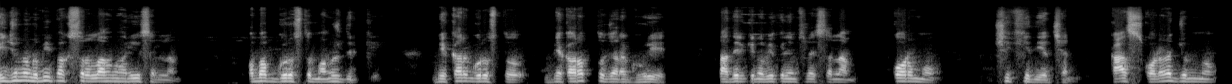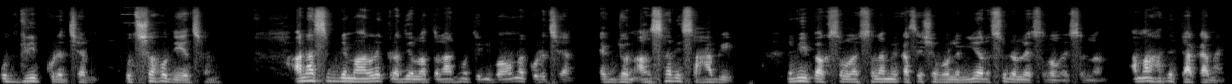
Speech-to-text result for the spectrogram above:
এই জন্য নবী পাক সাল্লাহ আলিয়াল্লাম অভাবগ্রস্ত মানুষদেরকে, বেকারগ্রস্ত, বেকারত্ব যারা ঘুরে, তাদেরকে নবী করিম সাল্লাম কর্ম শিখিয়ে দিয়েছেন, কাজ করার জন্য উদ্গ্রীব করেছেন, উৎসাহ দিয়েছেন। আনাস ইবনে মালিক রাদিয়াল্লাহু তাআলা তিনি বর্ণনা করেছেন, একজন আনসারী সাহাবী নবী পাক সাল্লাল্লাহু আলাইহি সাল্লামের কাছে এসে বললেন, ইয়া রাসূলুল্লাহ সাল্লাল্লাহু আলাইহি সাল্লাম আমার হাতে টাকা নাই।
